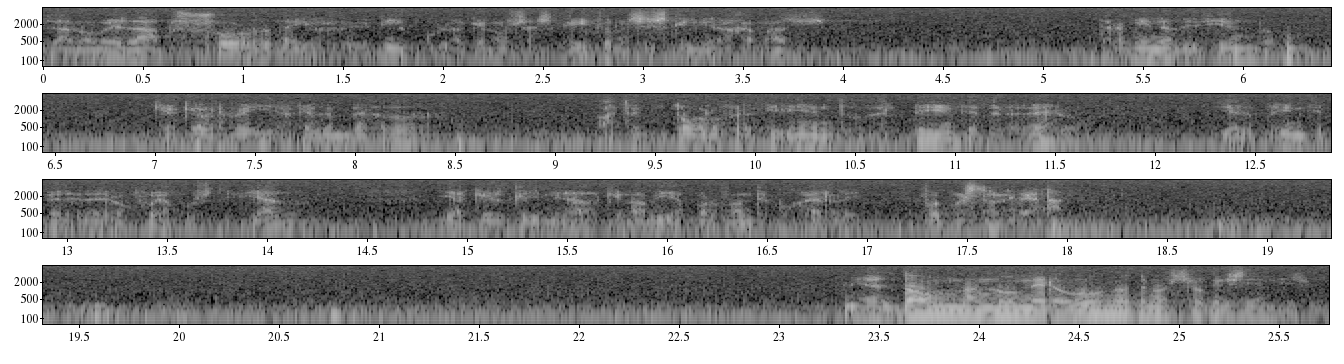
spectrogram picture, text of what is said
Y la novela absurda y ridícula que no se ha escrito, no se escribirá jamás, termina diciendo que aquel rey, aquel emperador, aceptó el ofrecimiento del príncipe heredero y el príncipe heredero fue ajusticiado y aquel criminal que no había por dónde cogerle fue puesto en libertad. El dogma número uno de nuestro cristianismo.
